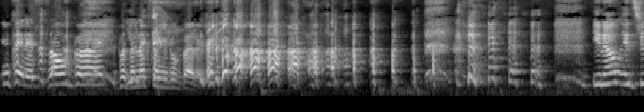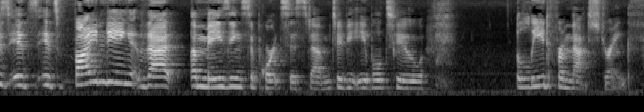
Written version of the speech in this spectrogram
You did it so good, but the next time you do better. you know it's just it's it's finding that amazing support system to be able to lead from that strength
